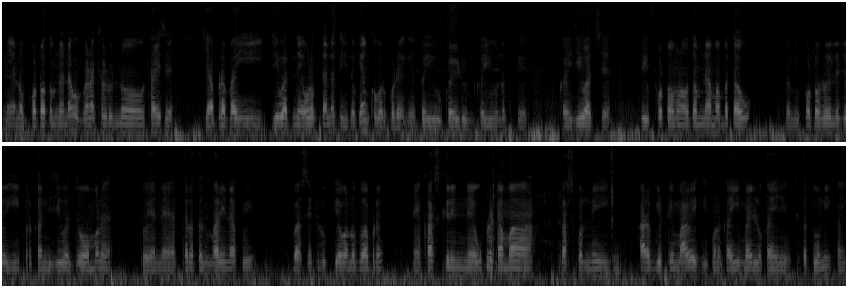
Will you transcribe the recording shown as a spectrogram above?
અને એનો ફોટો તમને નાખો. ઘણા ખેડૂતનો થાય છે. કે આપણે ભાઈ જીવાતને ઓળખતા નથી, તો કેમ ખબર પડે કે કયું કયડું કયું નથી, કે કઈ જીવાત છે? તો એ ફોટો હમણાં હું તમને આમાં બતાવું. તમે ફોટો જોઈ લેજો એ પ્રકારની જીવાત જોવા મળે, તો એને તરત જ મારી નાખવી. બસ એટલું જ કહેવાનું હતું આપણે. ને ખાસ કરીને ઉપલેટામાં કાસ્કોરની આરોગ્ય ટીમ આવી હતી પણ કાંઈ માઇલનું કાંઈ હતું નહીં કાંઈ.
